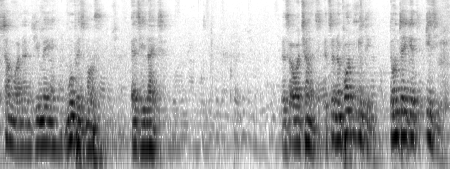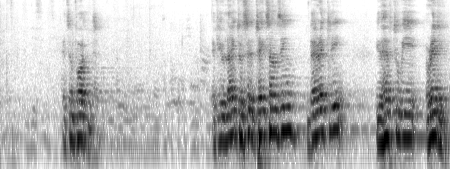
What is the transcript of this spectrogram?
someone and he may move his mouth as he likes. That's our chance. It's an important meeting. Don't take it easy. It's important. If you like to take something directly, you have to be ready.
